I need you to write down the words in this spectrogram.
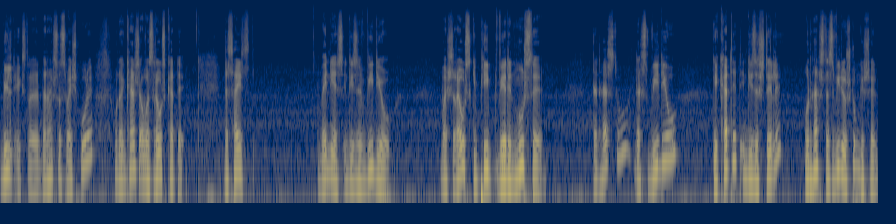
Bild extra. Dann hast du zwei Spuren und dann kannst du auch was rauscutten. Das heißt, wenn jetzt in diesem Video was rausgepiept werden musste, dann hast du das Video gecuttet in diese Stelle und hast das Video stumm gestellt.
